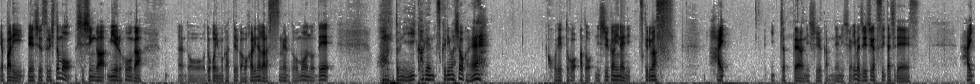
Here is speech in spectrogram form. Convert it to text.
やっぱり練習する人も指針が見える方が、あのどこに向かってるか分かりながら進めると思うので、本当にいい加減作りましょうかね。ここで言っとこう。あと2週間以内に作ります。はい。言っちゃったよ、2週間ね。2週間。今11月1日です。はい。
